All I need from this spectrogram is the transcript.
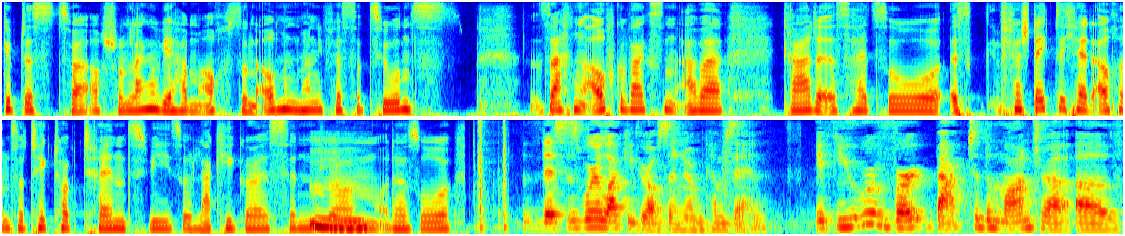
gibt es zwar auch schon lange, wir haben auch, sind auch mit Manifestationssachen aufgewachsen, aber gerade ist halt so, es versteckt sich halt auch in so TikTok-Trends wie so Lucky Girl Syndrome mm. oder so. This is where Lucky Girl Syndrome comes in. If you revert back to the mantra of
